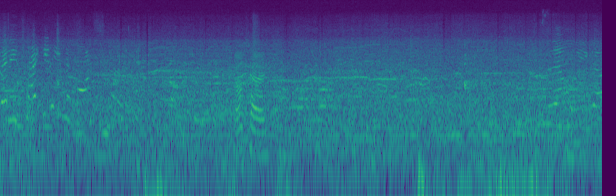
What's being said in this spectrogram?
Benny, try getting the monster. Okay. Then we go.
